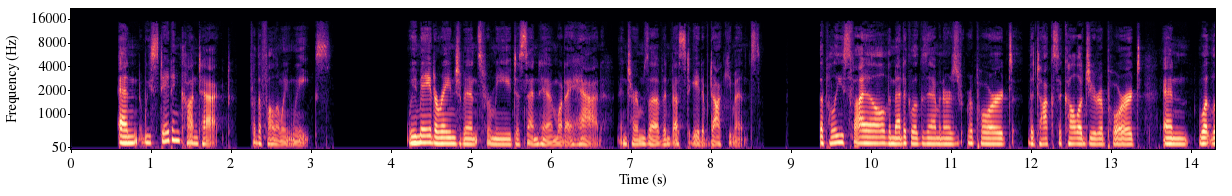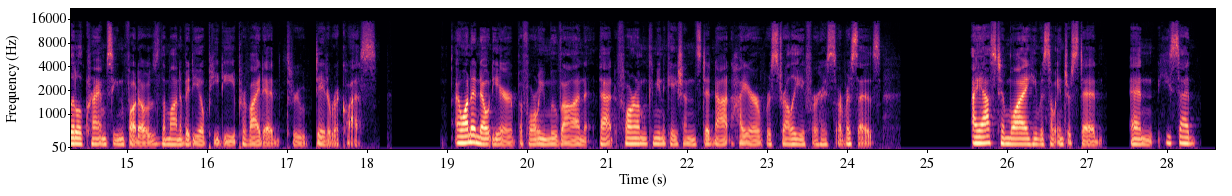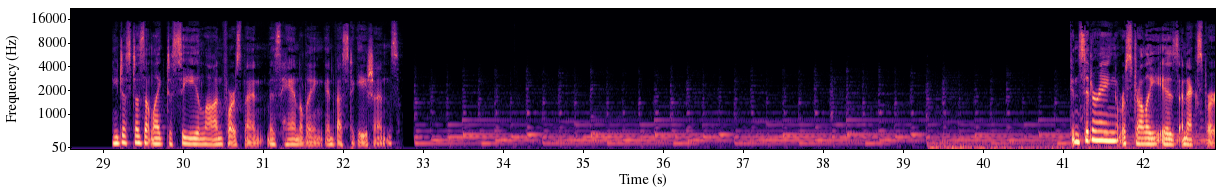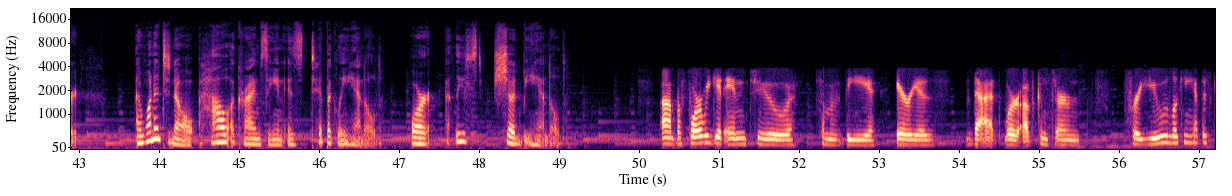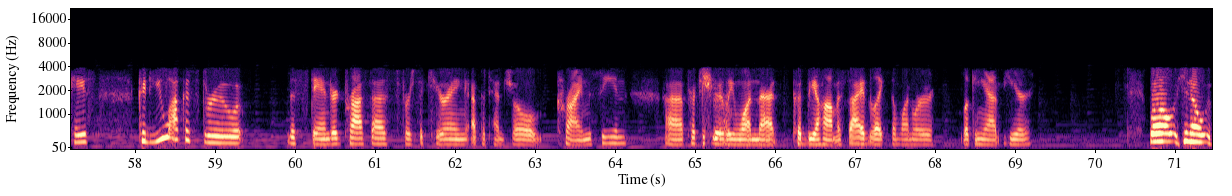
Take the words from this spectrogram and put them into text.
And we stayed in contact for the following weeks. We made arrangements for me to send him what I had in terms of investigative documents the police file, the medical examiner's report, the toxicology report, and what little crime scene photos the Montevideo PD provided through data requests. I want to note here before we move on that Forum Communications did not hire Rastrelli for his services. I asked him why he was so interested, and he said he just doesn't like to see law enforcement mishandling investigations. Considering Rastrelli is an expert, I wanted to know how a crime scene is typically handled, or at least should be handled. Uh, before we get into some of the areas that were of concern for you looking at this case, could you walk us through the standard process for securing a potential crime scene, uh, particularly one that could be a homicide like the one we're looking at here? Well, you know,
